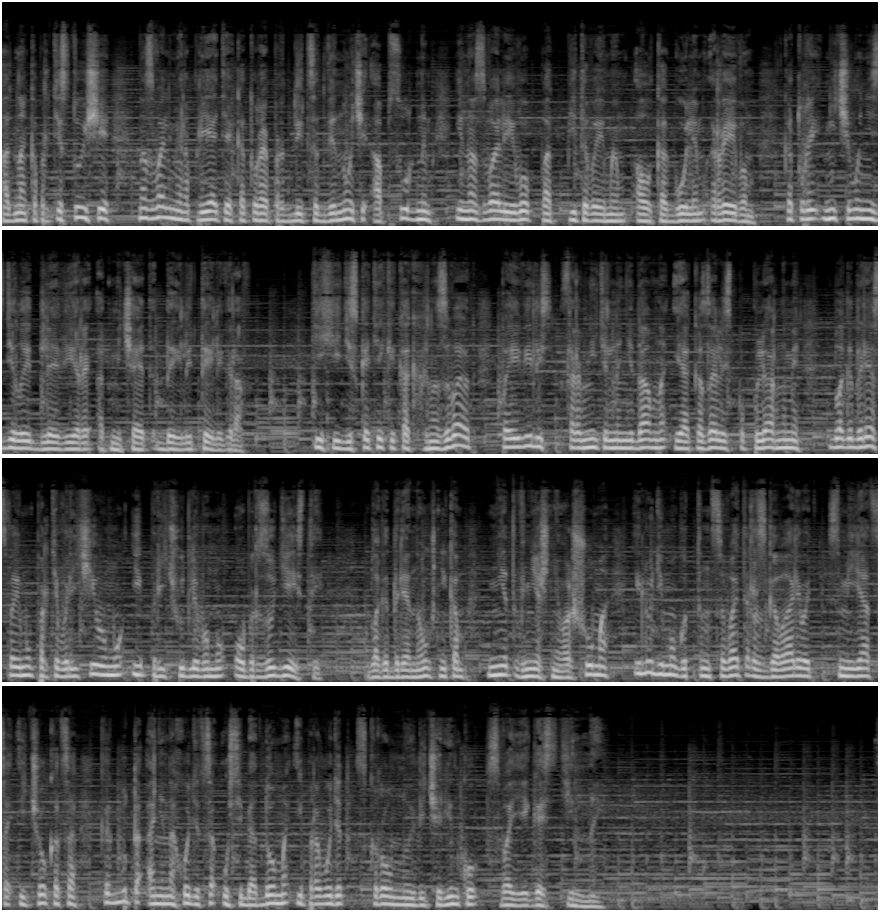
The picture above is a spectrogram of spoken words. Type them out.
Однако протестующие назвали мероприятие, которое продлится две ночи, абсурдным и назвали его подпитываемым алкоголем рейвом, который ничего не сделает для веры, отмечает Daily Telegraph. Тихие дискотеки, как их называют, появились сравнительно недавно и оказались популярными благодаря своему противоречивому и причудливому образу действий. Благодаря наушникам нет внешнего шума, и люди могут танцевать, разговаривать, смеяться и чокаться, как будто они находятся у себя дома и проводят скромную вечеринку в своей гостиной.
